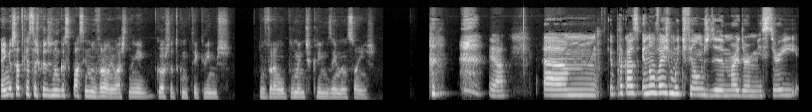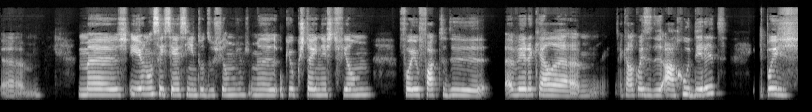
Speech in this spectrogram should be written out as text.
é engraçado que essas coisas nunca se passem no verão. Eu acho que ninguém gosta de cometer crimes no verão, ou pelo menos crimes em mansões. yeah. Um, eu por acaso eu não vejo muitos filmes de murder mystery, um, mas eu não sei se é assim em todos os filmes, mas o que eu gostei neste filme foi o facto de haver aquela, aquela coisa de ah, who did it? depois,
